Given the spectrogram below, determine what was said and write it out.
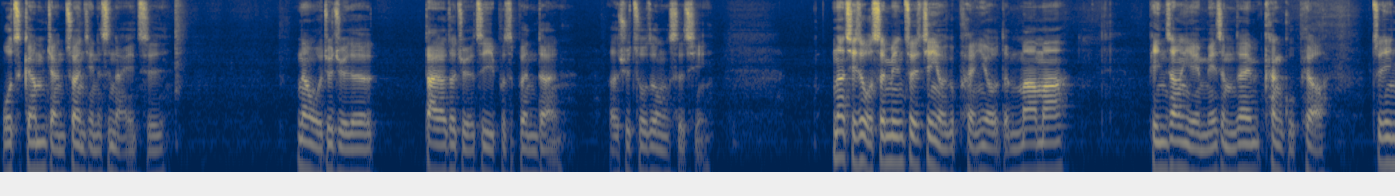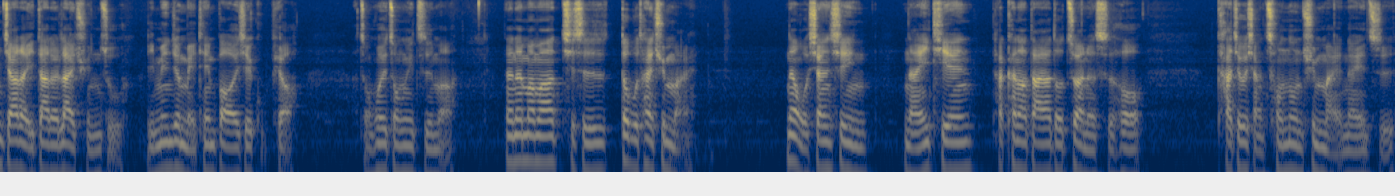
我只跟他们讲赚钱的是哪一支，那我就觉得大家都觉得自己不是笨蛋而去做这种事情。那其实我身边最近有一个朋友的妈妈，平常也没怎么在看股票，最近加了一大堆赖群组，里面就每天报一些股票，总会中一只嘛。但那妈妈其实都不太去买。那我相信哪一天她看到大家都赚的时候，他就会想冲动去买那一只。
